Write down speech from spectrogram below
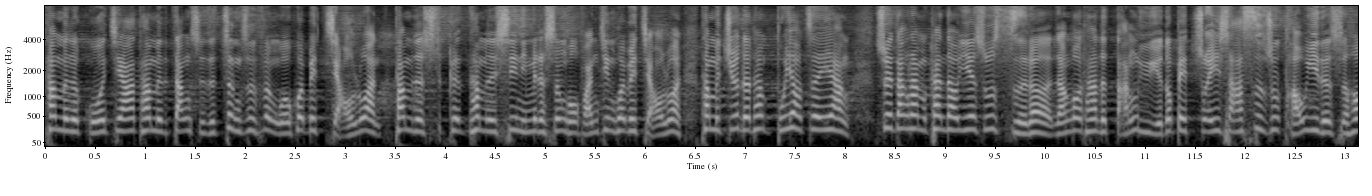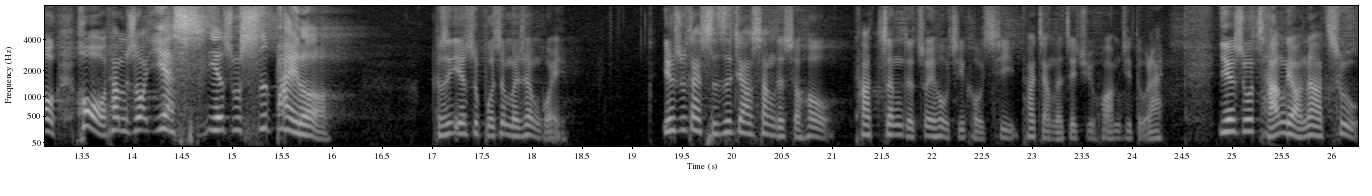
他们的国家、他们当时的政治氛围会被搅乱，他们的跟他们的心里面的生活环境会被搅乱。他们觉得他们不要这样，所以当他们看到耶稣死了，然后。他的党羽也都被追杀，四处逃逸的时候，嚯、他们说：“Yes，耶稣失败了。”可是耶稣不这么认为。耶稣在十字架上的时候，他争着最后几口气，他讲的这句话，我们去读来。耶稣尝了那醋，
